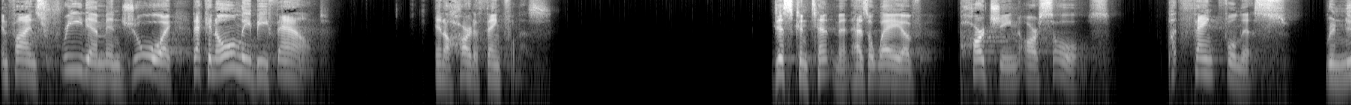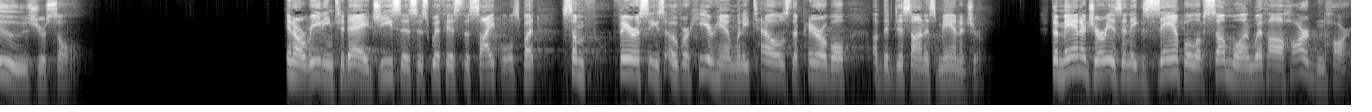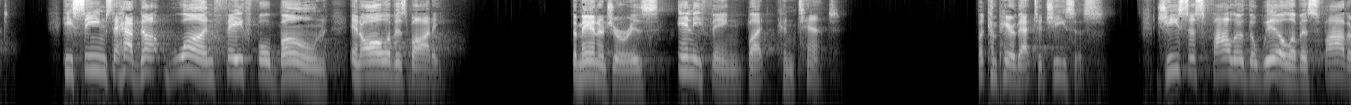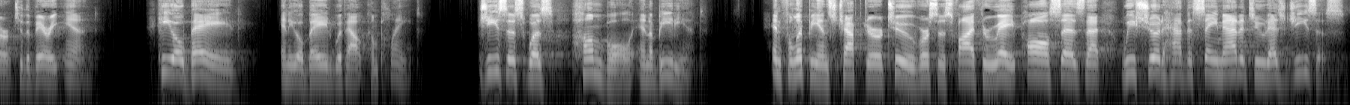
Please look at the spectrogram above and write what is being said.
and finds freedom and joy that can only be found in a heart of thankfulness. Discontentment has a way of parching our souls. But thankfulness renews your soul. In our reading today, Jesus is with his disciples, but some Pharisees overhear him when he tells the parable of the dishonest manager. The manager is an example of someone with a hardened heart. He seems to have not one faithful bone in all of his body. The manager is anything but content. But compare that to Jesus. Jesus followed the will of his Father to the very end. He obeyed, and he obeyed without complaint. Jesus was humble and obedient. In Philippians chapter 2, verses 5 through 8, Paul says that we should have the same attitude as Jesus.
